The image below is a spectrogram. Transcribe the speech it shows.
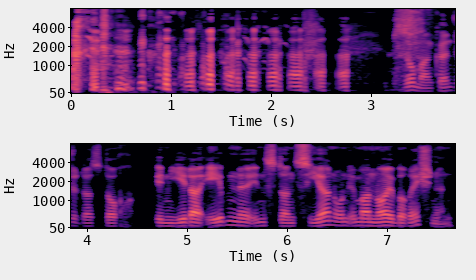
So, man könnte das doch in jeder Ebene instanzieren und immer neu berechnen.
